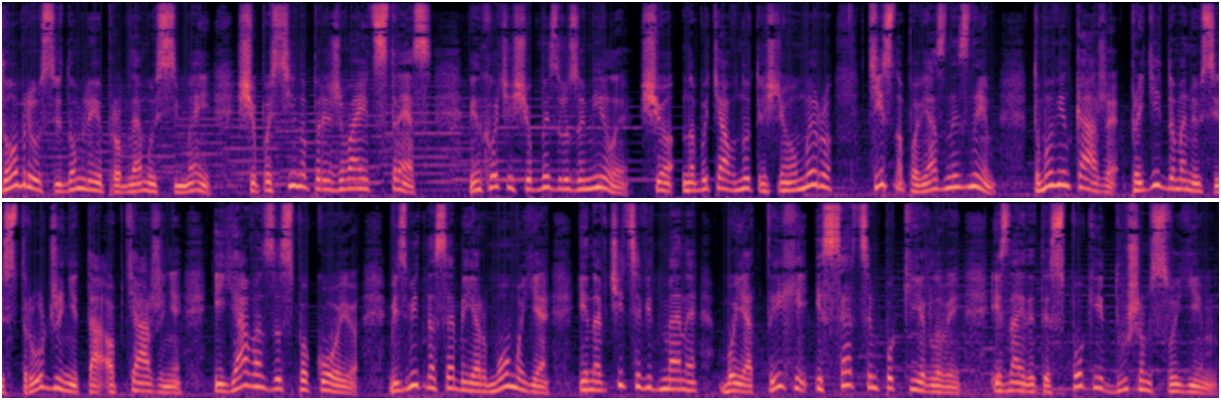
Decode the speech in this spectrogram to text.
добре усвідомлює проблему сімей, що постійно переживають стрес. Він хоче, щоб ми зрозуміли, що набуття внутрішнього миру тісно пов'язане з ним. Тому він каже: прийдіть до мене всі струджені та обтяжені, і я вас заспокою. Візьміть на себе ярмо моє і навчіться від мене, бо я тихий і серцем покірливий, і знайдете спокій душам своїм.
